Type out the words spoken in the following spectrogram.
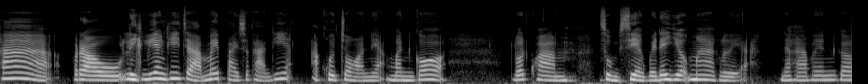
ถ้าเราหลีกเลี่ยงที่จะไม่ไปสถานที่อโคจรเนี่ยมันก็ลดความสุ่มเสี่ยงไปได้เยอะมากเลยอะนะคะเพราะฉะนั้นก็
